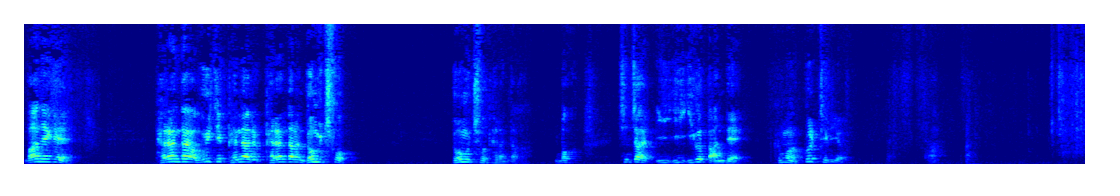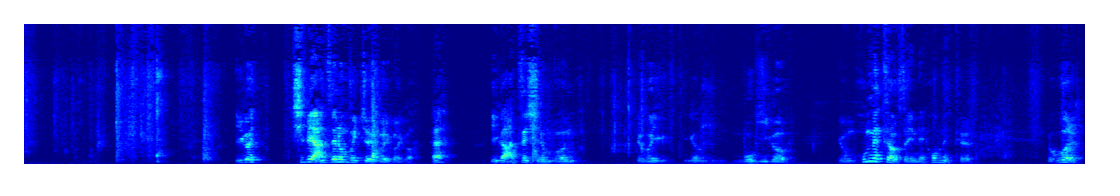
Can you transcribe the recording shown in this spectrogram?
만약에, 베란다가, 우리 집 베란다, 베란다는 너무 추워. 너무 추워, 베란다가. 뭐, 진짜, 이, 이, 이것도 안 돼. 그러면 꿀팁이요. 자. 이거 집에 안 쓰는 분 있죠, 이거, 이거, 이거. 예? 이거 안 쓰시는 분. 이거, 이거, 이거, 목, 이거, 이거 홈매트라고 써있네, 홈매트. 요걸,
